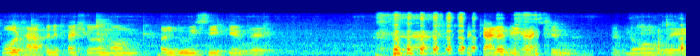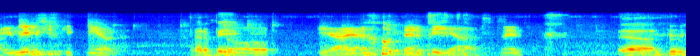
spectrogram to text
what would happen if I show her mom a Louis C.K. bit. The kind of reaction, no way. Immediately she'd kick me out. Therapy. So, yeah, yeah. Oh, therapy, yeah. Straight. Yeah.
